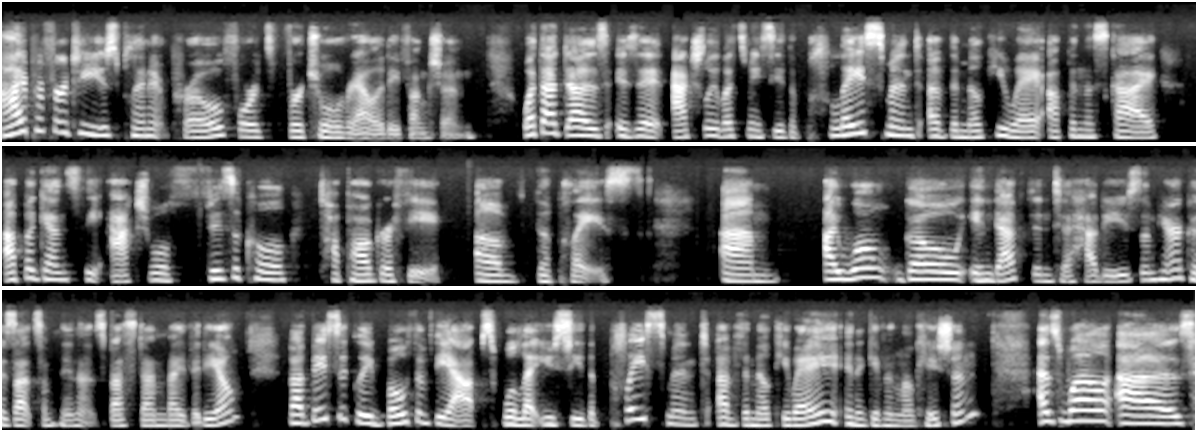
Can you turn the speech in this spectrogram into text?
I prefer to use PlanIt Pro for its virtual reality function. What that does is it actually lets me see the placement of the Milky Way up in the sky up against the actual physical topography of the place. Um, I won't go in depth into how to use them here because that's something that's best done by video. But basically, both of the apps will let you see the placement of the Milky Way in a given location, as well as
